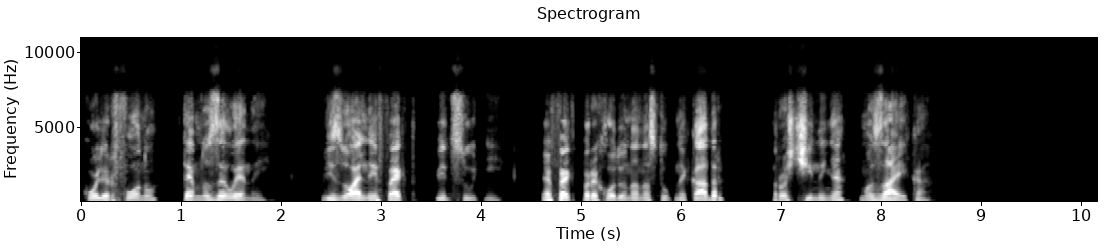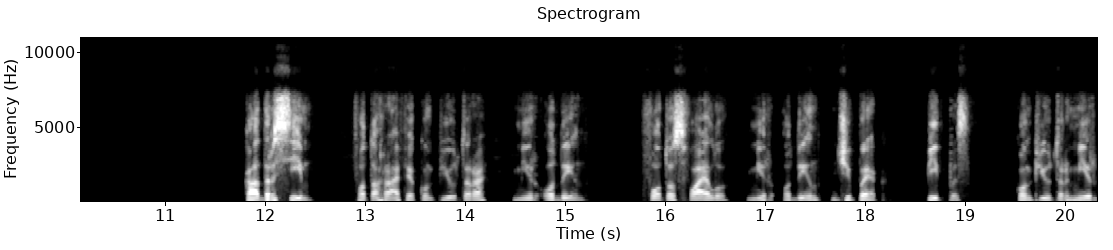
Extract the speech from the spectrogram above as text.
Колір фону темно-зелений. Візуальний ефект відсутній. Ефект переходу на наступний кадр розчинення мозаїка. Кадр 7. Фотографія комп'ютера Мір 1. Фото з файлу Мір 1 JPEG. Підпис. Комп'ютер Мір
